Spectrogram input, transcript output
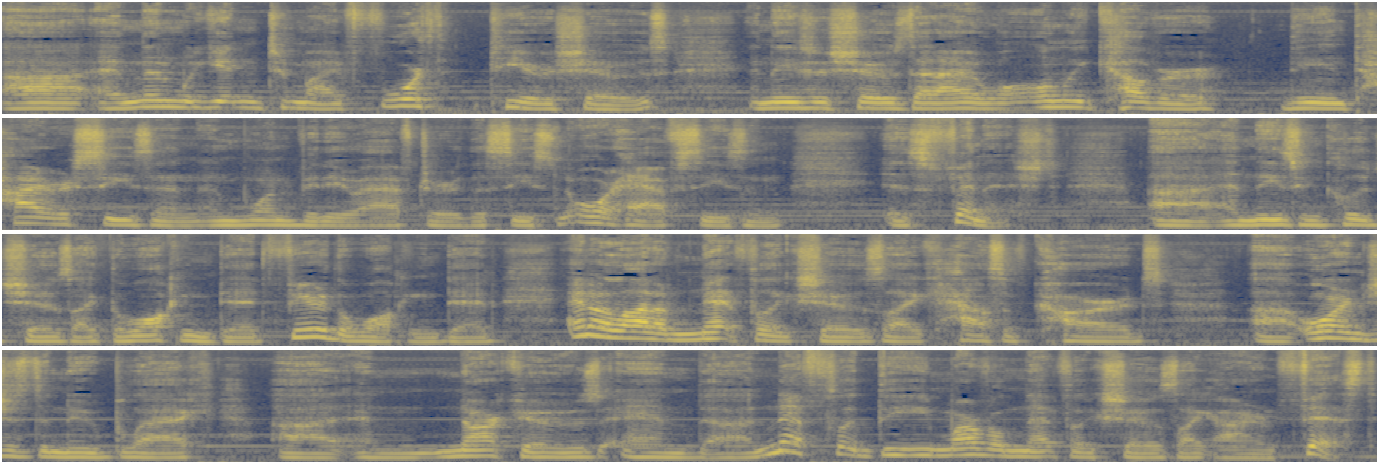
Uh, and then we get into my fourth tier shows, and these are shows that I will only cover the entire season in one video after the season or half season is finished. Uh, and these include shows like The Walking Dead, Fear the Walking Dead, and a lot of Netflix shows like House of Cards, uh, Orange is the New Black, uh, and Narcos, and uh, Netflix, the Marvel Netflix shows like Iron Fist.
